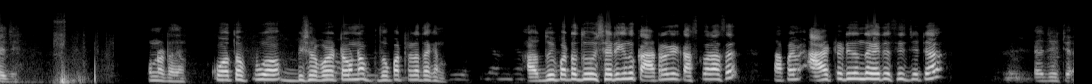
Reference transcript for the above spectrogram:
এই যে দেখেন, কত পুরো বিশাল বড় একটা ওনা, দোপাট্টাটা দেখেন। আর দুই পাটটা, দুই সাইডে কিন্তু কাটারকে কাজ করা আছে। তারপরে আমি আরেকটা ডিজাইন দেখাইতেছি, যেটা এই যে এটা।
